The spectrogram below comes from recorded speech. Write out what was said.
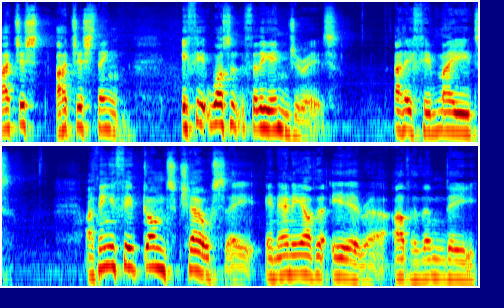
I just I just think if it wasn't for the injuries and if he made I think if he'd gone to Chelsea in any other era other than the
